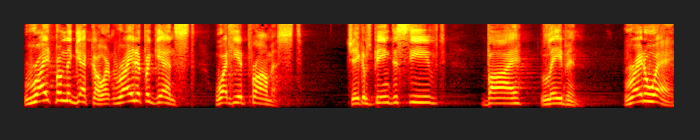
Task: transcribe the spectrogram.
right from the get-go, went right up against what he had promised. Jacob's being deceived by Laban right away.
